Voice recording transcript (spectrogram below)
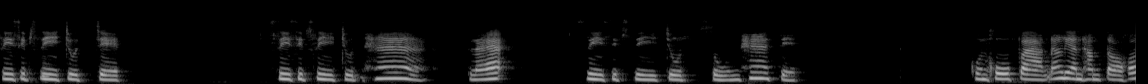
44.7 44.5 และ 44.057 คุณครูฝากนักเรียนทำต่อข้อ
